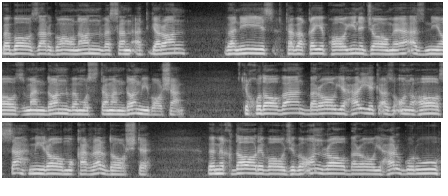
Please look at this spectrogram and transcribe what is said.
و بازرگانان و صنعتگران و نیز طبقه پایین جامعه از نیازمندان و مستمندان می باشند که خداوند برای هر یک از آنها سهمی را مقرر داشته و مقدار واجب آن را برای هر گروه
